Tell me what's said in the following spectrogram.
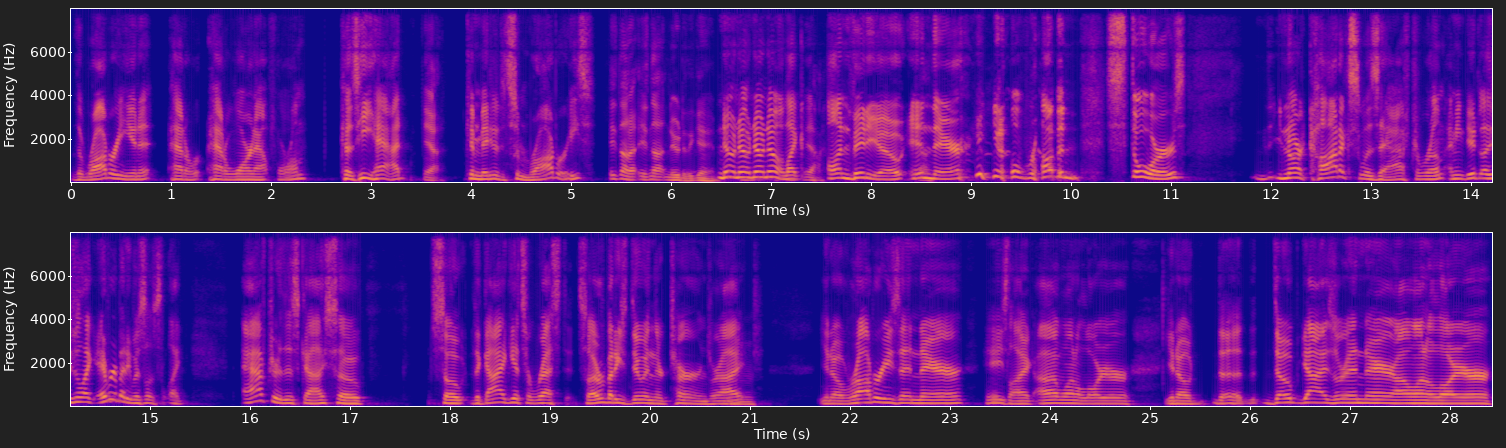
the robbery unit had a had a warrant out for him because he had Yeah. committed some robberies. He's not he's not new to the game. No, no, no, no. Like Yeah. on video in there, you know, robbing stores. Narcotics was after him. I mean, dude, like everybody was just like after this guy. So, so the guy gets arrested. So everybody's doing their turns, right? Mhm. You know, robbery's in there. He's like, I want a lawyer. You know, the, the dope guys are in there. I want a lawyer.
